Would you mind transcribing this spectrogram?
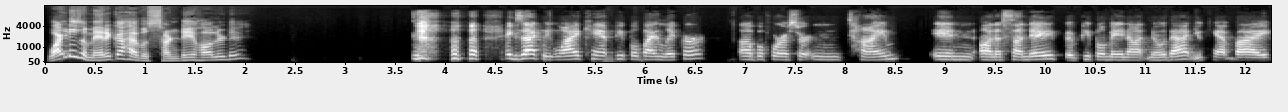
Why does America have a Sunday holiday? exactly. Why can't people buy liquor uh, before a certain time in on a Sunday? People may not know that you can't buy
